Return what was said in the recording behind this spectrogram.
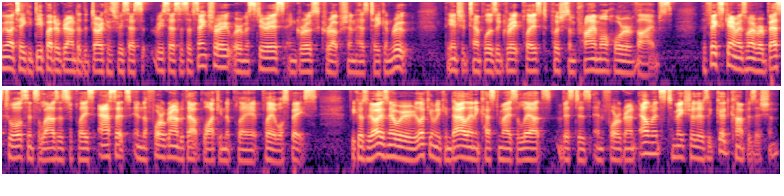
we want to take you deep underground to the darkest recess, recesses of Sanctuary, where mysterious and gross corruption has taken root. The ancient temple is a great place to push some primal horror vibes. The fixed camera is one of our best tools since it allows us to place assets in the foreground without blocking the play, playable space. Because we always know where you're looking, we can dial in and customize the layouts, vistas, and foreground elements to make sure there's a good composition.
